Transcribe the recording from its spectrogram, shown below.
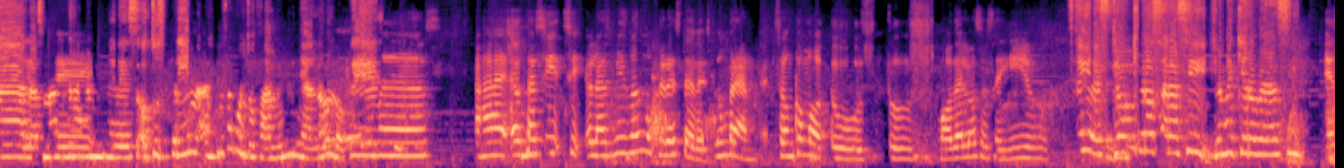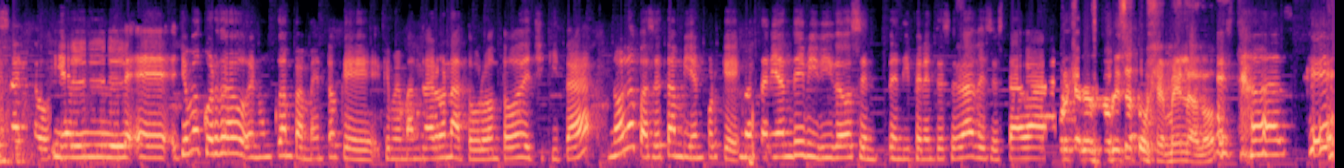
Ah, las más Este- grandes, o tus primas, incluso con tu familia, ¿no? Lo ves. primas. Ay, o sea, sí, sí, las mismas mujeres te deslumbran. Son como tus, tus modelos a seguir. Sí, es, yo quiero ser así, yo me quiero ver así. Exacto. Y el, eh, yo me acuerdo en un campamento que, que me mandaron a Toronto de chiquita. No la pasé tan bien porque nos tenían divididos en, en diferentes edades. Estaba, Porque descubriste a tu gemela, ¿no? estabas, ¿qué?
